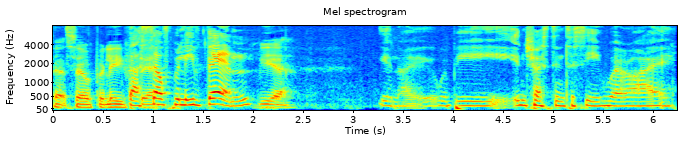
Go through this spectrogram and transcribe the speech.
That self belief. that self belief then, Yeah. you know, it would be interesting to see where I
